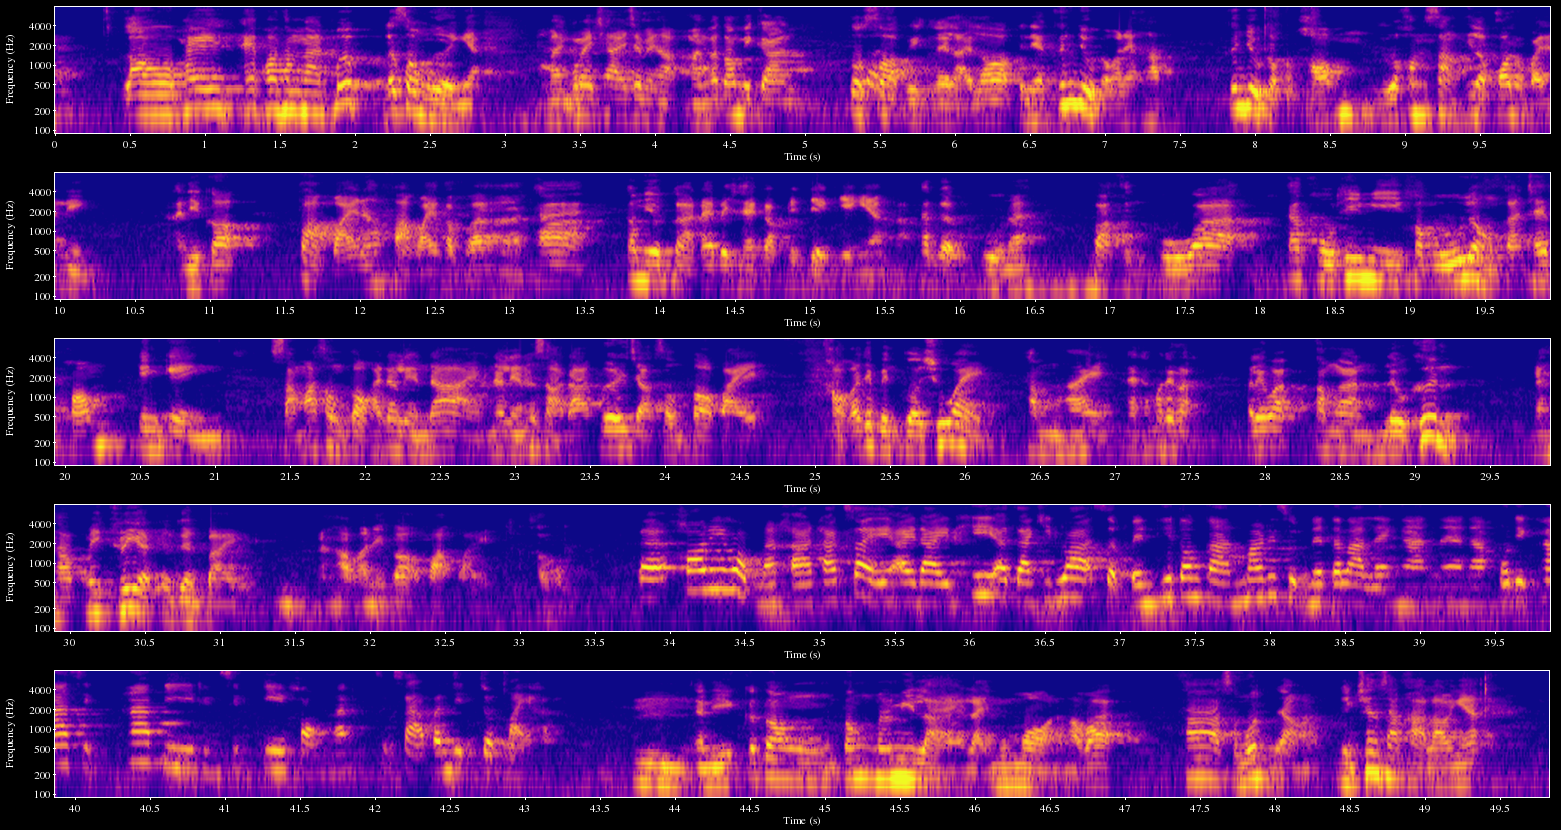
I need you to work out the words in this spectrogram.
เราให้ให้พร้อมทำงานปุ๊บแล้วส่งเลยอย่างเงี้ย มันก็ไม่ใช่ใช่ไหมครับ มันก็ต้องมีการตรวจสอบอีกหลาย ๆ รอบทีนี้ขึ้นอยู่กับอะไรครับ ขึ้นอยู่กับพร้อมหรือว่าคำสั่งที่เราป้อนลงไปนั่นเอง อันนี้ก็ฝากไว้นะครับฝากไว้กับว่าถ้าถ้ามีโอกาสได้ไปใช้กับเด็ก ๆ อย่างเงี้ยครับถ้าเกิดครูนะฝากถึงครูว่าถ้าครูที่มีความรู้เรื่องของการใช้พร้อมเก่งๆ สามารถส่งต่อให้นักเรียนได้ นักเรียนนักศึกษาได้เพื่อที่จะส่งต่อไป เขาก็จะเป็นตัวช่วยทำให้ให้ทำให้เขาเรียกว่าทำงานเร็วขึ้น นะครับ ไม่เครียดจนเกินไปนะครับ อันนี้ก็ฝากไว้ครับผมและข้อที่ 6 นะคะ ทักษะ AI ใดที่อาจารย์คิดว่าจะเป็นที่ต้องการมากที่สุดในตลาดแรงงานในอนาคตอีก 55 ปีถึง 10 ปีของนักศึกษาบัณฑิตจบใหม่ค่ะ อืม อันนี้ก็ต้องต้องมันมีหลายหลายมุมมองนะครับว่า ถ้าสมมติอย่างอย่างเช่นสาขาเราอย่างเงี้ย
